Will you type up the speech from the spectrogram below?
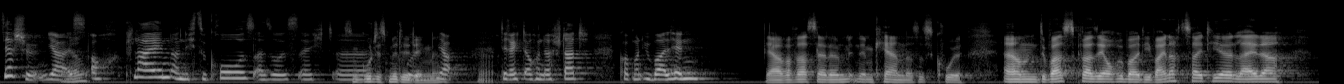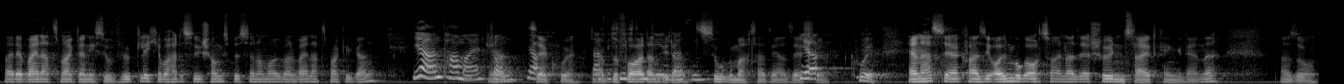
Sehr schön, ja, Ja. ist auch klein und nicht zu groß, also ist echt. Äh, Ist ein gutes Mittelding, ne? Ja. direkt auch in der Stadt, kommt man überall hin. Ja, was warst ja dann mitten im Kern, das ist cool. Ähm, du warst quasi auch über die Weihnachtszeit hier. Leider war der Weihnachtsmarkt da nicht so wirklich, aber hattest du die Chance, bist du nochmal über den Weihnachtsmarkt gegangen? Ja, ein paar Mal schon. Ja, Sehr cool. Ja, bevor er dann wieder lassen. zugemacht hat, ja, sehr Ja. schön. Cool. Ja, dann hast du ja quasi Oldenburg auch zu einer sehr schönen Zeit kennengelernt, ne? Also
